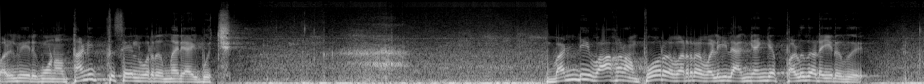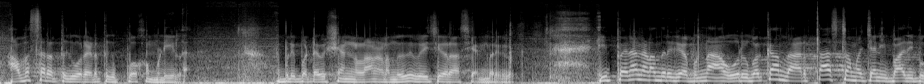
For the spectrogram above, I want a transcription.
பல்வேறு குணம் தனித்து செயல்படுறது மாதிரி ஆகிப்போச்சு வண்டி வாகனம் போகிற வர்ற வழியில் அங்கங்கே பழுதடைகிறது. அவசரத்துக்கு ஒரு இடத்துக்கு போக முடியல. இப்படிப்பட்ட விஷயங்கள்லாம் நடந்தது விருச்சிக ராசி அன்பர்களுக்கு. இப்போ என்ன நடந்திருக்கு அப்படின்னா ஒரு பக்கம் அந்த அர்த்தாஷ்டம சனி பாதிப்பு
